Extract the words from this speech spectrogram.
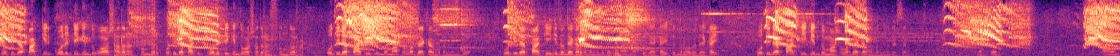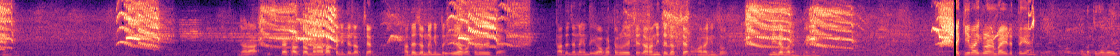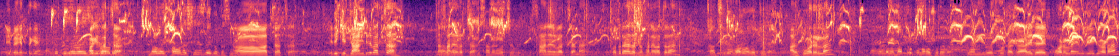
প্রতিটা পাখির কোয়ালিটি কিন্তু অসাধারণ সুন্দর। প্রতিটা পাখির কোয়ালিটি কিন্তু অসাধারণ সুন্দর। প্রতিটা পাখি কিন্তু মাসাল্লাহ দেখার মতন কিন্তু। প্রতিটা পাখি কিন্তু দেখার মতন কিন্তু দেখেন, আমি একটু দেখাই, সুন্দরভাবে দেখাই। প্রতিটা পাখি কিন্তু মাসাল্লাহ দেখার মতন কিন্তু দেখছেন। দেখছেন Fine কিন্তু যারা স্পেশাল চন্দনার বাচ্চা নিতে চাচ্ছেন তাদের জন্য কিন্তু এই অফারটা রয়েছে। তাদের জন্য কিন্তু এই অফারটা রয়েছে। যারা নিতে যাচ্ছেন ওরা কিন্তু নিতে পারেন। দেখেন। ভাই, কি বাইক করেন ভাই এটার থেকে? ভাই। এই ব্যাগের থেকে? এটা থেকে ভাই পাখির বাচ্চা? না ভাই খাওয়ানোর সিরিজ বাই করতেছি। আচ্ছা আচ্ছা। এটা কি জান্ডির বাচ্চা? না সানের বাচ্চা? ভাই। সানের বাচ্চা না? কত টাকা যাচ্ছে সানের বাচ্চারা আর কোয়ারেলা মাত্র পনেরোশো টাকা। পনেরোশো টাকা। আর এটা কোয়ারেলা এবার এই জোড়াটা?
